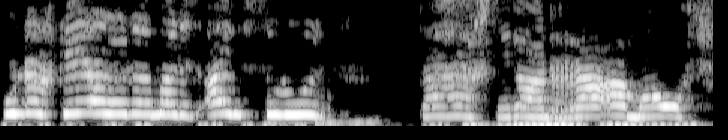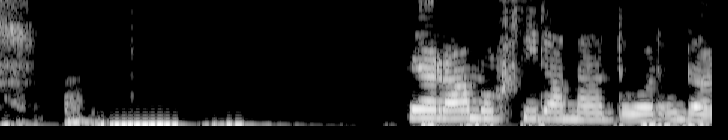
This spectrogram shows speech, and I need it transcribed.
und da steht dann mal das 1 zu 0. Da steht dann Ramos. Der Ramos steht dann da dort und da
